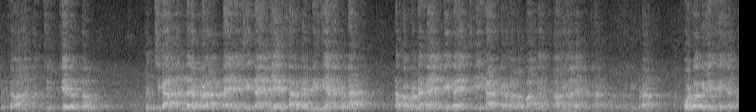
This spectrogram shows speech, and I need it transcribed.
ఉత్సవాలను మంచి ఉచ్చేదంతో మంచిగా అందరం కూడా దయచేసి టైం లేదు సార్ మేము బిజీ అనకుండా తప్పకుండా టైం కేటాయించి ఈ కార్యక్రమంలో పాల్గొని స్వామివారి అనుగ్రహాన్ని పొందుతాం ఇప్పుడు ఫోటో రిలీజ్ చేశారు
